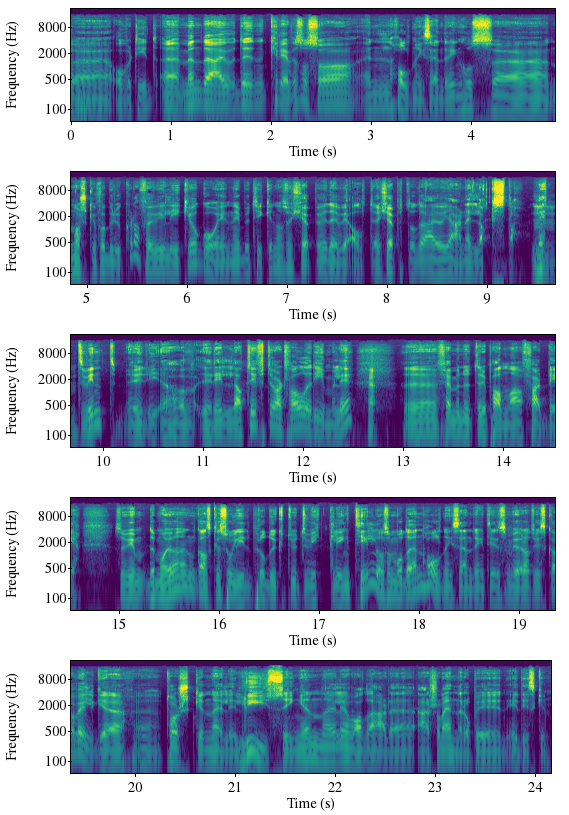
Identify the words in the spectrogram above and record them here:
eh, over tid. Men det, jo, det kreves også en holdningsendring hos norske forbrukere. Da, for vi liker jo å gå inn i butikken og så kjøper vi det vi alltid har kjøpt. Og det er jo gjerne laks. da. Lettvint, ri- relativt i hvert fall, rimelig. Ja. Fem minutter i panna, ferdig. Så vi, det må jo en ganske solid produktutvikling til. Og så må det en holdningsendring til som gjør at vi skal velge torsken eller lysingen, eller hva det er det er som ender opp i, i disken.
